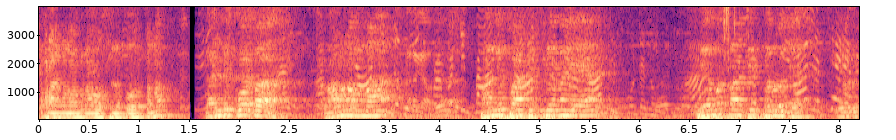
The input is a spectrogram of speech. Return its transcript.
ప్రాంగణంలో వస్తుంది కోరుతున్నాం. గండికోట రమణమ్మ పల్లిపాటి సీనయ్య దేవతాటి సరోజ. ఏడు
